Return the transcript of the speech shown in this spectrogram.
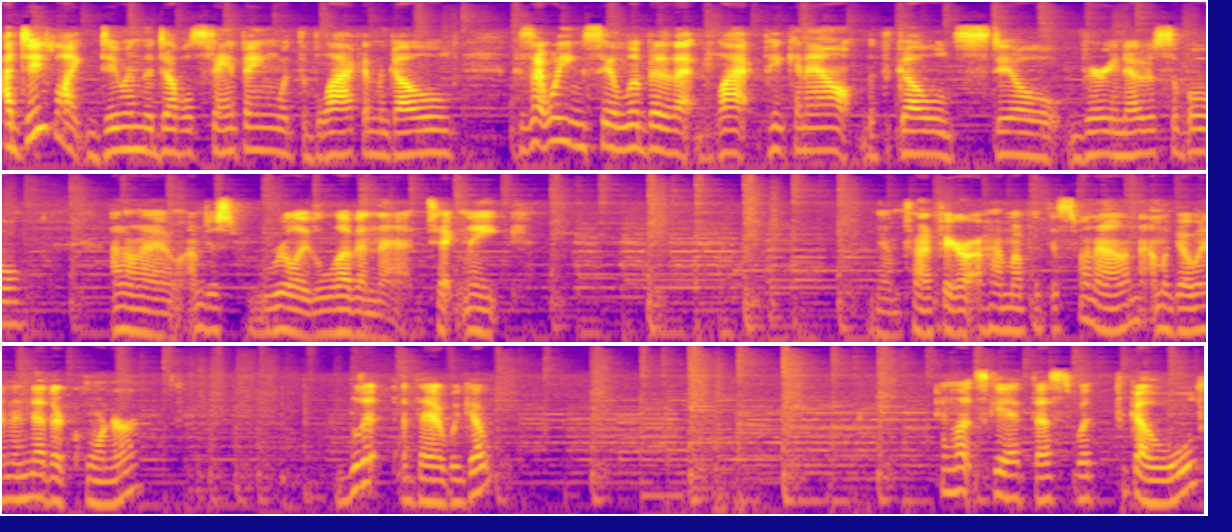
I do like doing the double stamping with the black and the gold because that way you can see a little bit of that black peeking out but the gold's still very noticeable. I don't know. I'm just really loving that technique. Now I'm trying to figure out how I'm going to put this one on. I'm going to go in another corner. Blip. There we go. And let's get this with the gold.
